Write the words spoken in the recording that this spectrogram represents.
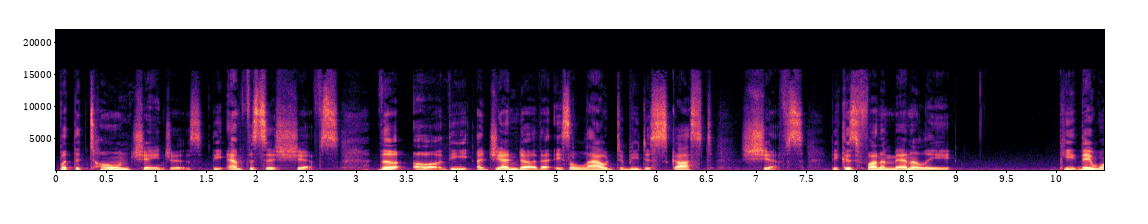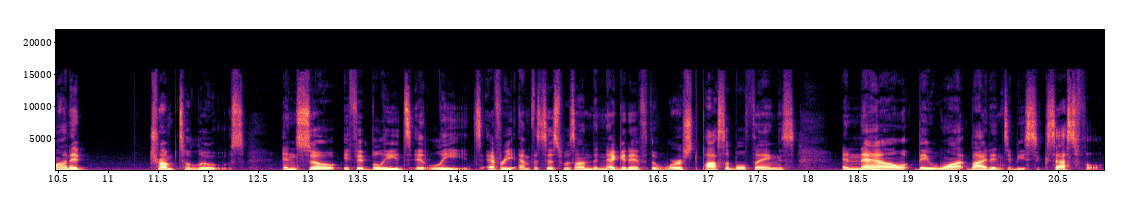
but the tone changes, the emphasis shifts, the uh, the agenda that is allowed to be discussed shifts because fundamentally they wanted Trump to lose And so if it bleeds, it leads. Every emphasis was on the negative, the worst possible things. And now they want Biden to be successful.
